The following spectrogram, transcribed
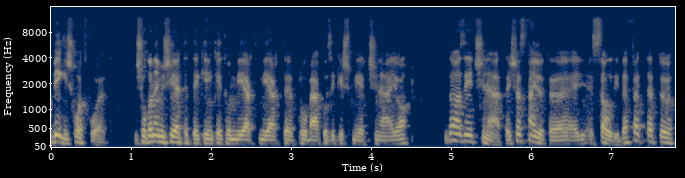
mégis ott volt. És sokan nem is értették én hogy miért, miért próbálkozik és miért csinálja, de azért csinálta. És aztán jött egy, egy szaudi befektető,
